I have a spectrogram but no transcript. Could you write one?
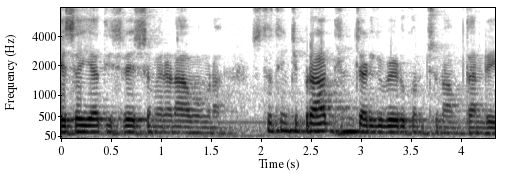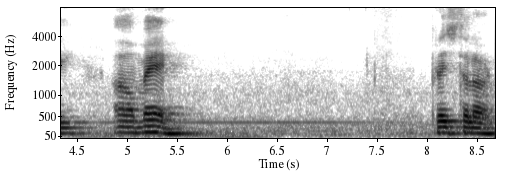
ఎసయ్య అతి శ్రేష్టమైన నామమున స్థుతించి ప్రార్థించి అడిగి వేడుకొంచున్నాం తండ్రి. ఆ మెయిన్ ప్రైజ్ తలాడ్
